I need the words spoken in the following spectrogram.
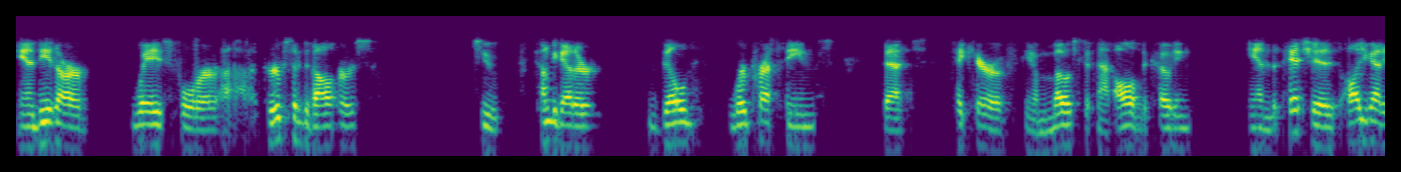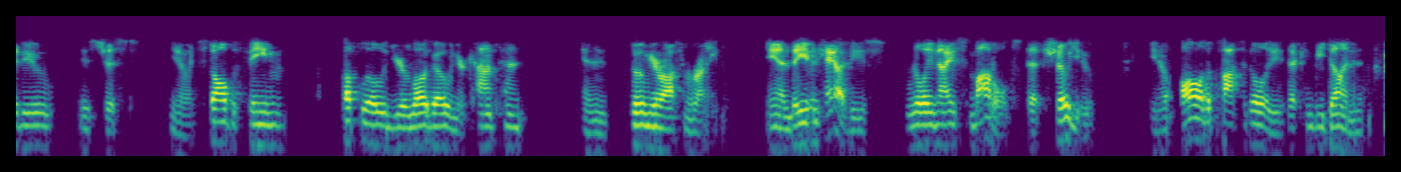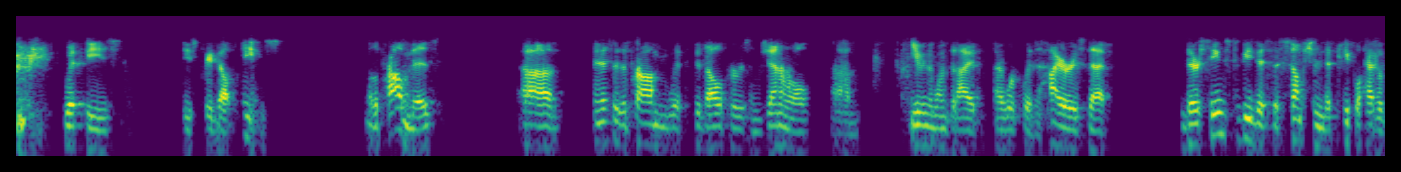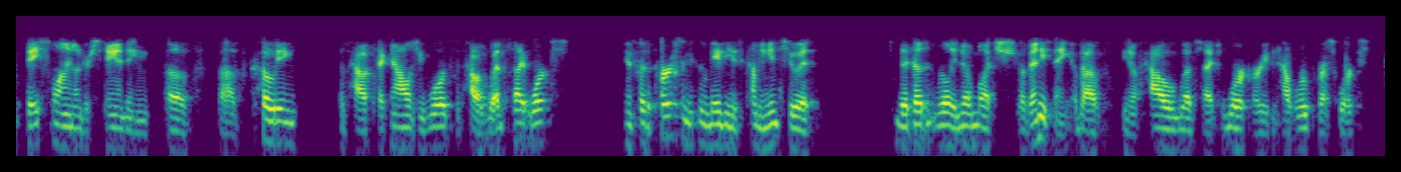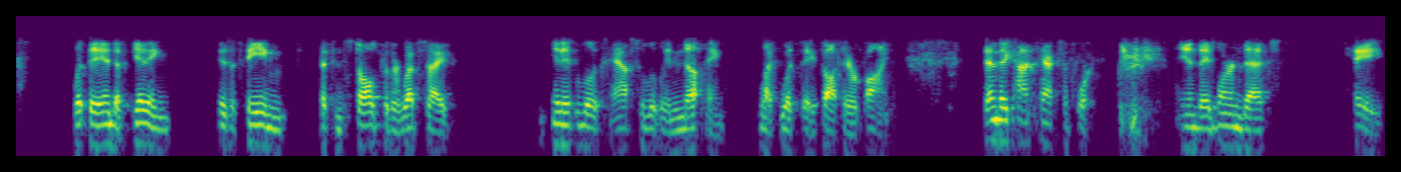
and these are ways for uh, groups of developers to come together, build WordPress themes that take care of you know most, if not all, of the coding. And the pitch is all you got to do is just you know install the theme, upload your logo and your content, and boom, you're off and running. And they even have these really nice models that show you you know all the possibilities that can be done with these these pre-built themes. Well, the problem is, uh, and this is a problem with developers in general, um, even the ones that I, I work with and hire, is that there seems to be this assumption that people have a baseline understanding of, of coding, of how technology works, of how a website works. And for the person who maybe is coming into it that doesn't really know much of anything about you know how websites work or even how WordPress works, what they end up getting is a theme that's installed for their website and it looks absolutely nothing like what they thought they were buying. Then they contact support and they learn that, hey,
